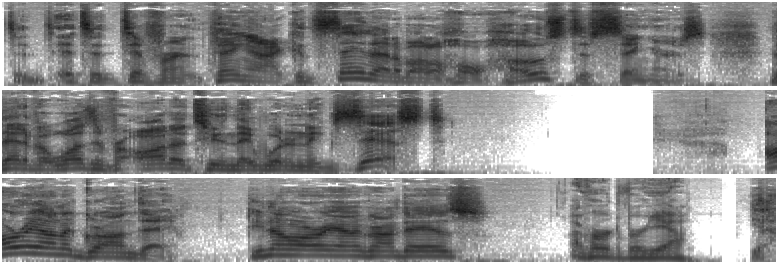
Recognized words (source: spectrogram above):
It's a, it's a different thing. And I could say that about a whole host of singers. That if it wasn't for autotune, they wouldn't exist. Ariana Grande. Do you know who Ariana Grande is? I've heard of her, yeah. Yeah,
